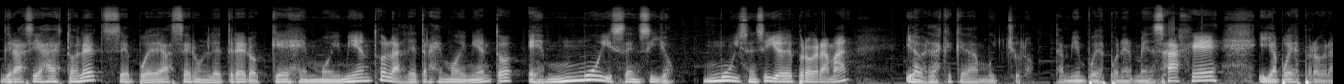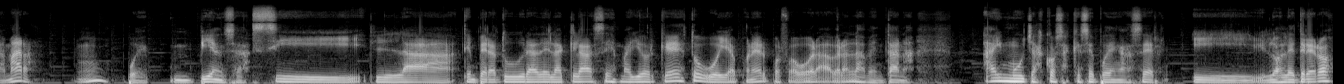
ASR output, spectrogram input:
Gracias a estos LEDs se puede hacer un letrero que es en movimiento, las letras en movimiento, es muy sencillo, muy sencillo de programar y la verdad es que queda muy chulo. También puedes poner mensajes y ya puedes programar. Pues piensa, si la temperatura de la clase es mayor que esto, voy a poner, por favor, abran las ventanas. Hay muchas cosas que se pueden hacer y los letreros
